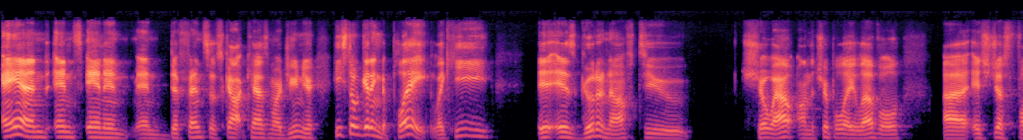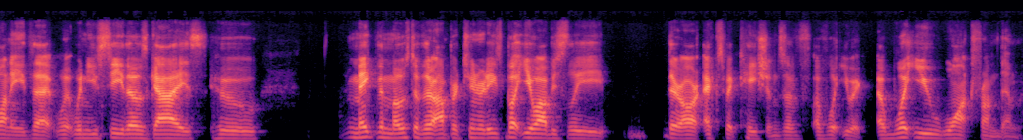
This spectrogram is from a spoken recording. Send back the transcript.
And in in in in defense of Scott Kazmar Jr., he's still getting to play. Like he is good enough to show out on the AAA level. Uh, it's just funny that w- when you see those guys who make the most of their opportunities, but you obviously there are expectations of of what you of what you want from them.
